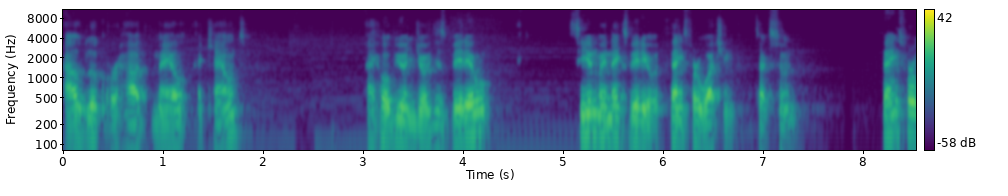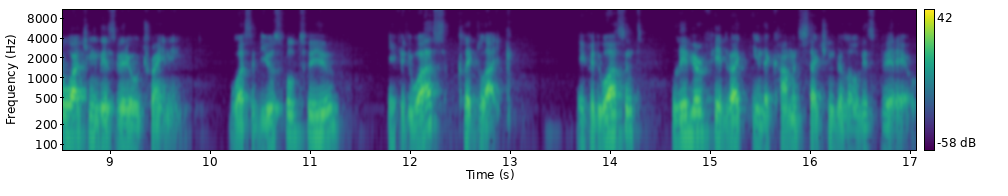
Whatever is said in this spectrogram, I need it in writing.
Outlook or Hotmail account. I hope you enjoyed this video. See you in my next video. Thanks for watching. Talk soon. Thanks for watching this video training. Was it useful to you? If it was, click like. If it wasn't, leave your feedback in the comment section below this video.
